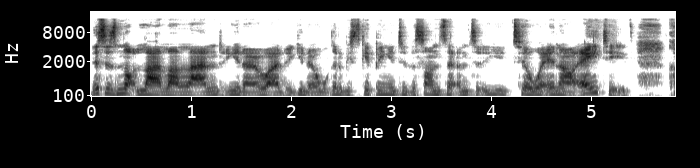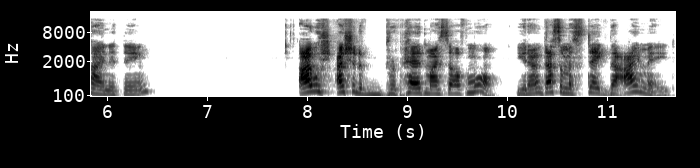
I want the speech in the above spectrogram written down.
This is not La La Land, you know, and you know we're gonna be skipping into the sunset until until we're in our eighties, kind of thing. I wish I should have prepared myself more. You know, that's a mistake that I made.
